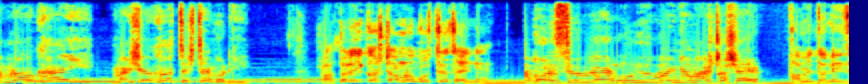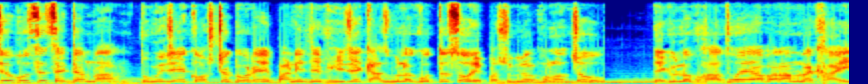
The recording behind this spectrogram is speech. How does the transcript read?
আমরাও খাই মাসেও খাওয়ার চেষ্টা করি। আসলে এই কষ্ট আমরা বুঝতে চাই না। পরিশ্রমের মূল্য পাই না মাস্টার সাহেব। আমি তো নিজেও বুঝতে চাইতাম না। তুমি যে কষ্ট করে পানিতে ভিজে কাজগুলো করতেছো এই পশুগুলো ফলাচ্ছো এগুলো ভাত হয়ে আবার আমরা খাই।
